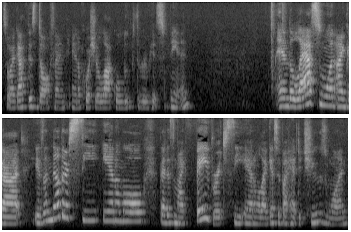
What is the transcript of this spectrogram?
So I got this dolphin, and of course your lock will loop through his fin. And the last one I got is another sea animal that is my favorite sea animal, I guess if I had to choose one.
